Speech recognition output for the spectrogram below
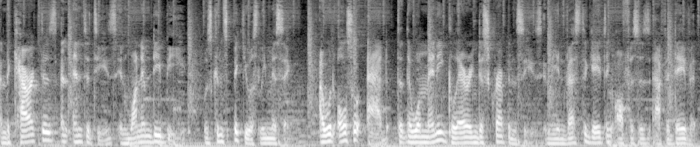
and the characters and entities in 1MDB was conspicuously missing. I would also add that there were many glaring discrepancies in the investigating officer's affidavit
